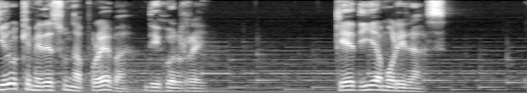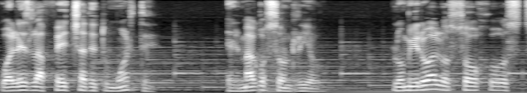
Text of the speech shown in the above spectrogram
quiero que me des una prueba, dijo el rey. ¿Qué día morirás? ¿Cuál es la fecha de tu muerte? El mago sonrió, lo miró a los ojos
